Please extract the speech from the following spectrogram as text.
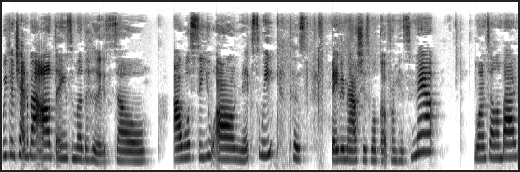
we can chat about all things motherhood. So I will see you all next week because Baby Mouse just woke up from his nap. You want to tell him bye?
